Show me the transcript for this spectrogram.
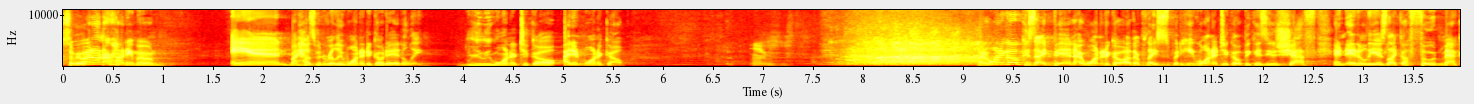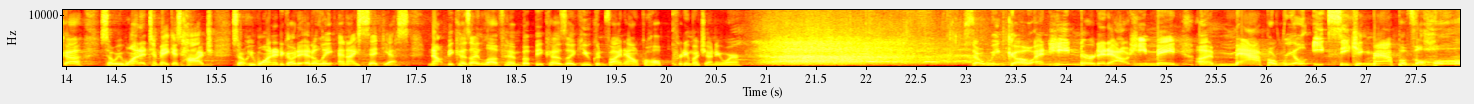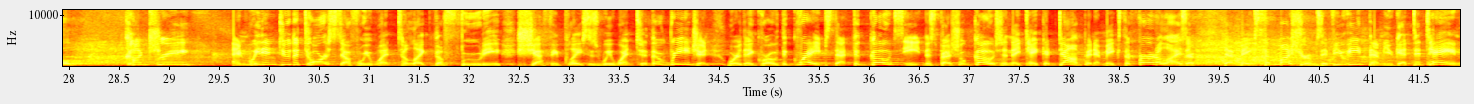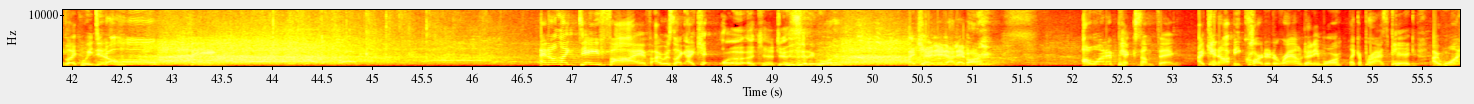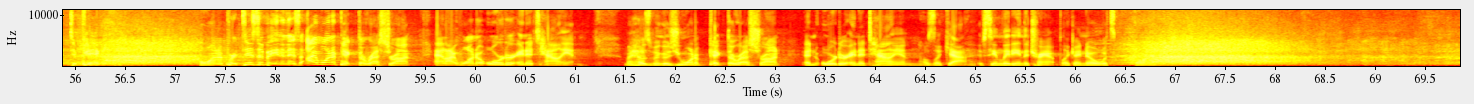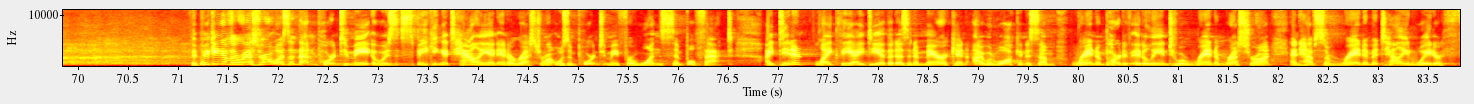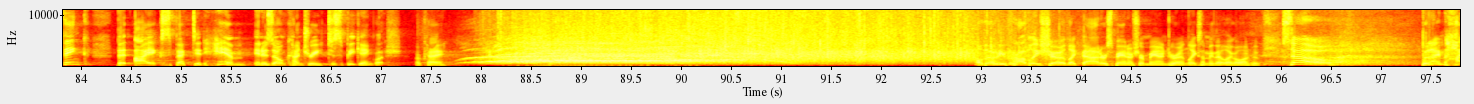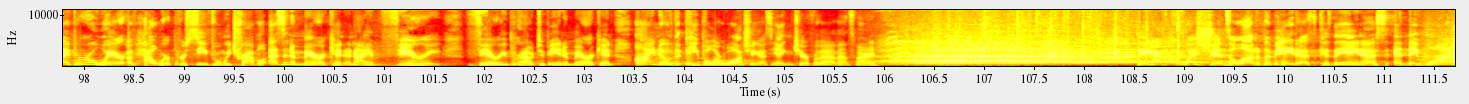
So we went on our honeymoon, and my husband really wanted to go to Italy. Really wanted to go. I didn't want to go. I didn't want to go because I'd been, I wanted to go other places, but he wanted to go because he's a chef, and Italy is like a food mecca, so he wanted to make his Hajj, so he wanted to go to Italy, and I said yes. Not because I love him, but because like you can find alcohol pretty much anywhere. So we go, and he nerded out. He made a map, a real eat seeking map of the whole country. And we didn't do the tourist stuff. We went to like the foodie, chefy places. We went to the region where they grow the grapes that the goats eat, the special goats, and they take a dump and it makes the fertilizer that makes the mushrooms. If you eat them, you get detained. Like we did a whole thing. And on like day five, I was like, I can't, uh, I can't do this anymore. I can't eat anymore. I want to pick something. I cannot be carted around anymore like a prize pig. I want to pick. I want to participate in this. I want to pick the restaurant and I want to order in Italian. My husband goes, You want to pick the restaurant and order in Italian? I was like, Yeah, I've seen Lady and the Tramp. Like, I know what's going on. The picking of the restaurant wasn't that important to me. It was speaking Italian in a restaurant was important to me for one simple fact. I didn't like the idea that as an American, I would walk into some random part of Italy into a random restaurant and have some random Italian waiter think that I expected him in his own country to speak English, okay? Although he probably should, like that or Spanish or Mandarin, like something that like a lot of people. So, but I'm hyper aware of how we're perceived when we travel. As an American, and I am very, very proud to be an American, I know that people are watching us. Yeah, you can cheer for that, that's fine. They have questions. A lot of them hate us because they ain't us, and they want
